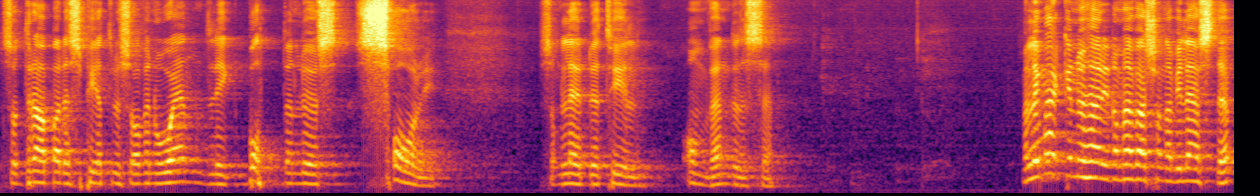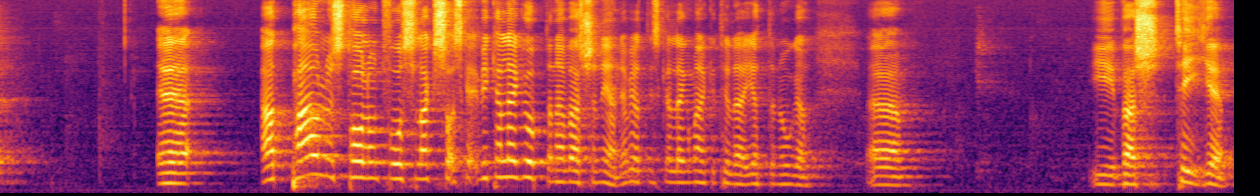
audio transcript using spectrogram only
så drabbades Petrus av en oändlig, bottenlös sorg som ledde till omvändelse. Men lägg märke nu här i de här verserna vi läste, eh, att Paulus talar om två slags sorg. Vi kan lägga upp den här versen igen, jag vill att ni ska lägga märke till det här jättenoga. Eh, I vers 10.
